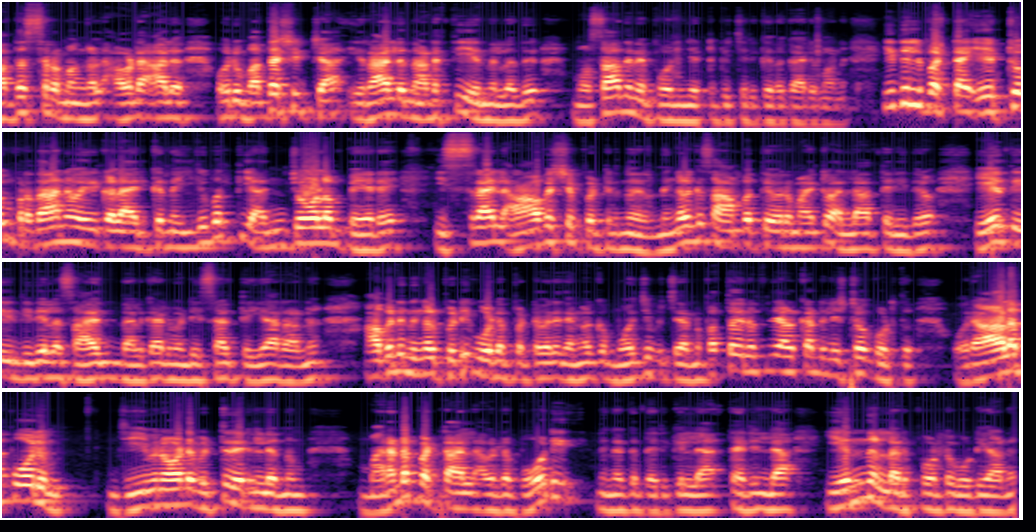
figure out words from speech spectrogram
വധശ്രമങ്ങൾ അവിടെ ഒരു വധശിക്ഷ ഇറാനിൽ നടത്തി എന്നുള്ളത് മൊസാദിനെ പോലും ഞെട്ടിപ്പിച്ചിരിക്കുന്ന കാര്യമാണ്. ഇതിൽപ്പെട്ട ഏറ്റവും പ്രധാനമായിരിക്കുന്ന ഇരുപത്തി അഞ്ചോളം പേരെ ഇസ്രായേൽ ആവശ്യപ്പെട്ടിരുന്നു നിങ്ങൾക്ക് സാമ്പത്തികപരമായിട്ടോ അല്ലാത്ത രീതിയിലോ ഏത് രീതിയിലുള്ള സഹായം നൽകാൻ വേണ്ടി ഇസ്രായേൽ തയ്യാറാണ്? അവർ നിങ്ങൾ പിടികൂടപ്പെട്ടവരെ ഞങ്ങൾക്ക് മോചിപ്പിച്ചായിരുന്നു പത്തോ ഇരുപത്തഞ്ച് ആൾക്കാരുടെ ലിസ്റ്റൊക്കെ കൊടുത്തു. ഒരാളെപ്പോലും ജീവനോടെ വിട്ടുതരില്ലെന്നും മരണപ്പെട്ടാൽ അവരുടെ ബോഡി നിങ്ങൾക്ക് തരിക്കില്ല തരില്ല എന്നുള്ള റിപ്പോർട്ട് കൂടിയാണ്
